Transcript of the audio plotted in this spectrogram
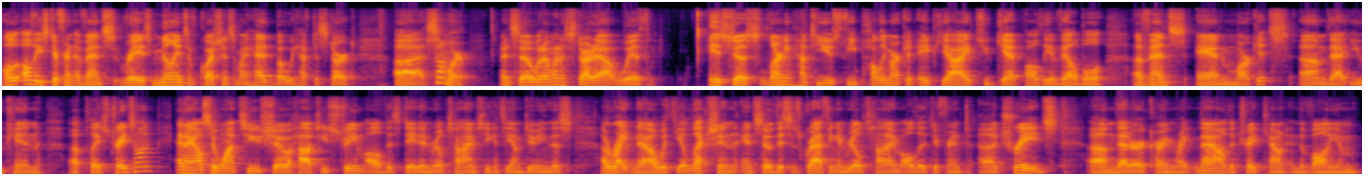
all, all, these different events raise millions of questions in my head, but we have to start uh, somewhere. And so what I want to start out with is just learning how to use the Polymarket API to get all the available events and markets um, that you can uh, place trades on. And I also want to show how to stream all this data in real time. So you can see I'm doing this uh, right now with the election. And so this is graphing in real time all the different uh, trades um, that are occurring right now, the trade count and the volume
